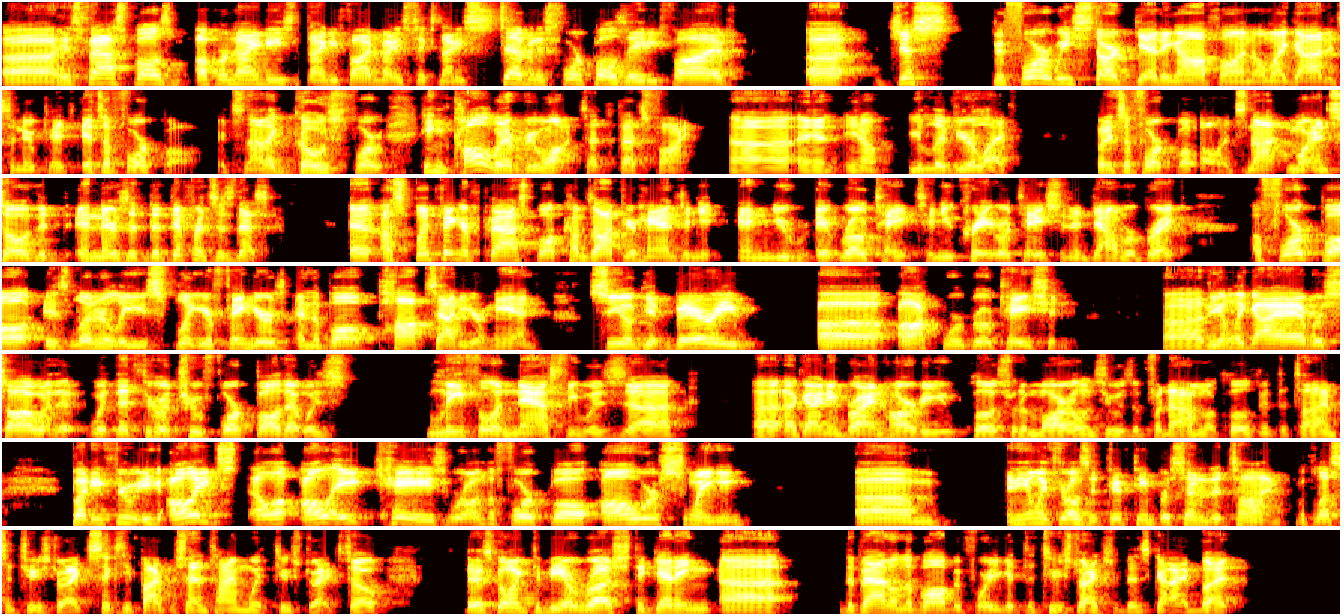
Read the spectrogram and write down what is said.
Uh, his fastball's upper 90s, 95, 96, 97. His forkball's 85. Uh, just before we start getting off on, oh my God, it's a new pitch. It's a forkball. It's not a ghost fork. He can call it whatever he wants. That's that's fine. Uh, and you know, you live your life, but it's a forkball. It's not more. And so the and there's a, the difference is this: a, a, split finger fastball comes off your hands and you and you it rotates and you create rotation and downward break. A forkball is literally you split your fingers and the ball pops out of your hand, so you'll get very uh, awkward rotation. Uh, the only guy I ever saw with it with that threw a true forkball that was lethal and nasty was uh, uh, a guy named Bryan Harvey who closed for the Marlins, who was a phenomenal closer at the time. But he threw he, all eight all, eight Ks were on the forkball, all were swinging. Um, and he only throws it 15% of the time with less than two strikes, 65% of the time with two strikes. So there's going to be a rush to getting uh, the bat on the ball before you get to two strikes with this guy. But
